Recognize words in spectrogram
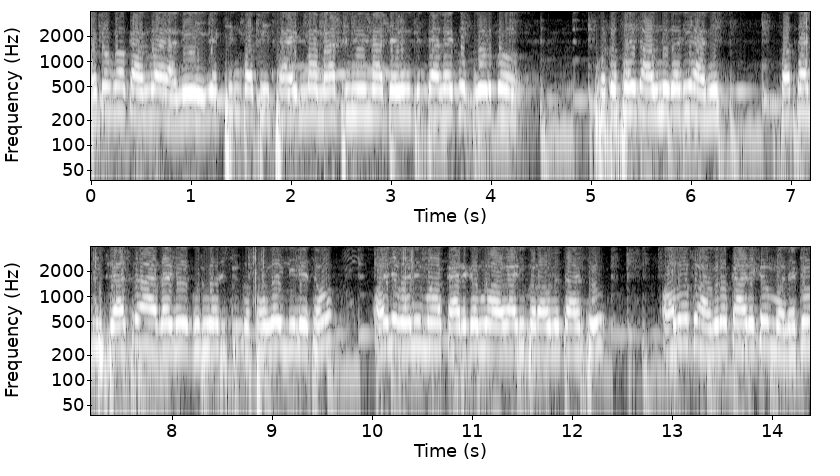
फोटोको कामलाई हामी एकछिनपछि साइडमा मातृभूमि माध्यमिक विद्यालयको बोर्डको फोटोसहित आउने गरी हामी सत्तालिस ब्याच र आदरणीय गुरुहरूसित सँगै लिनेछौँ। अहिले भने म कार्यक्रमलाई अगाडि बढाउन चाहन्छु। अबको हाम्रो कार्यक्रम भनेको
